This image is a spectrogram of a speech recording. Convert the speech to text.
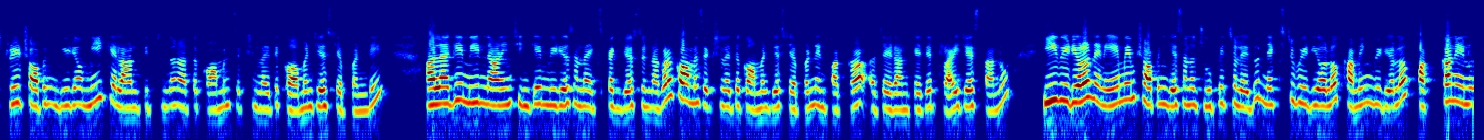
స్ట్రీట్ షాపింగ్ వీడియో మీకు ఎలా అనిపించిందో నాతో కామెంట్ సెక్షన్లో అయితే కామెంట్ చేసి చెప్పండి. అలాగే మీరు నా నుంచి ఇంకేం వీడియోస్ అన్న ఎక్స్పెక్ట్ చేస్తున్నా కూడా కామెంట్ సెక్షన్లో అయితే కామెంట్ చేసి చెప్పండి. నేను పక్కా చేయడానికి అయితే ట్రై చేస్తాను. ఈ వీడియోలో నేను ఏమేమి షాపింగ్ చేశానో చూపించలేదు. నెక్స్ట్ వీడియోలో కమింగ్ వీడియోలో పక్కా నేను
